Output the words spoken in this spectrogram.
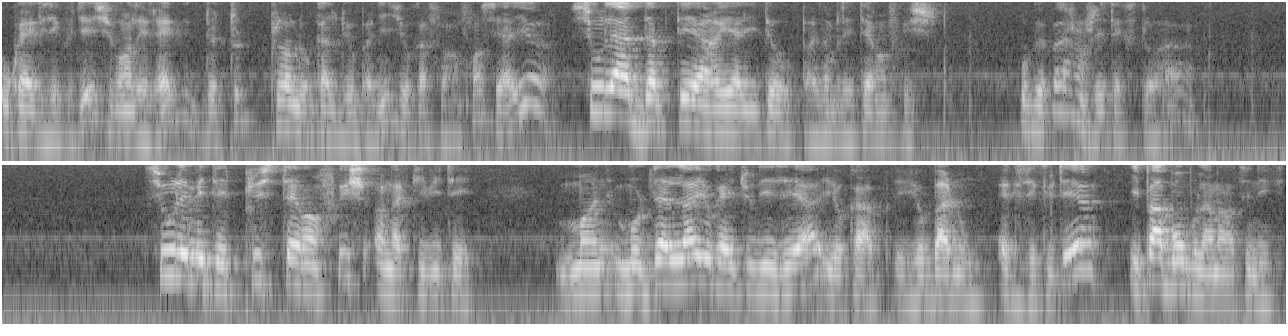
ou qu'à exécuter suivant les règles de tout plan local d'urbanisme qu'on fait en France et ailleurs. Si vous l'adaptez à réalité, par exemple les terres en friche, vous ne pouvez pas changer texte loi. Si vous les mettez plus terre en friche en activité, modèle là, il a utilisé, il a exécuté, il n'est pas bon pour la Martinique.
